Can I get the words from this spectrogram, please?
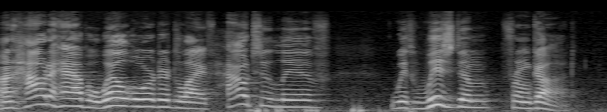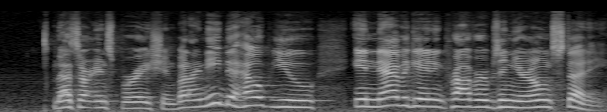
on how to have a well ordered life, how to live with wisdom from God. That's our inspiration. But I need to help you in navigating Proverbs in your own study.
